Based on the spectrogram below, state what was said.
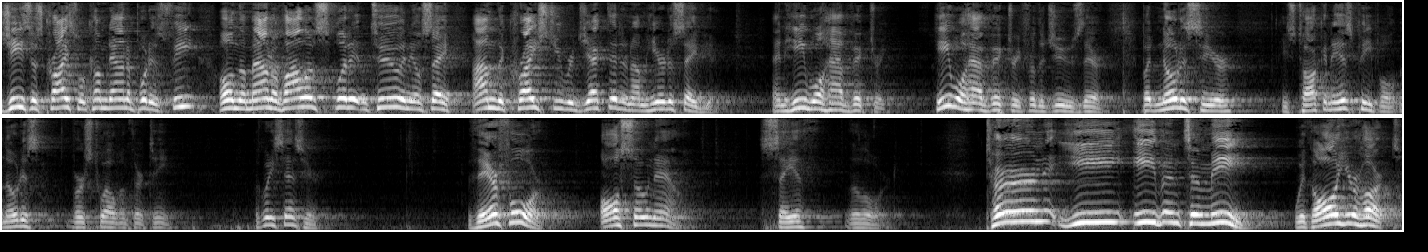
Jesus Christ will come down and put his feet on the Mount of Olives, split it in two, and he'll say, I'm the Christ you rejected, and I'm here to save you. And he will have victory. He will have victory for the Jews there. But notice here, he's talking to his people. Notice verse 12 and 13. Look what he says here. Therefore, also now, saith the Lord, turn ye even to me with all your heart,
